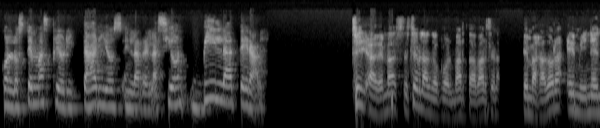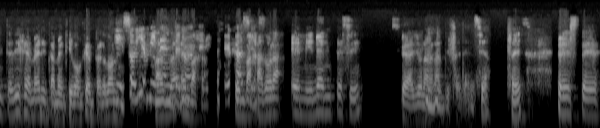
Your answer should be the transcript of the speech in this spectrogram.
con los temas prioritarios en la relación bilateral. Sí, además, estoy hablando con Marta Bárcena, embajadora eminente, dije emérita, me equivoqué, perdón. Sí, soy eminente, no Embajadora eminente, sí, que hay una gran diferencia. ¿sí? Este,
